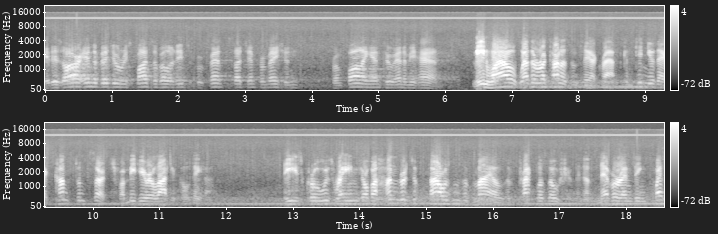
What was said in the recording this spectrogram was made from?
it is our individual responsibility to prevent such information from falling into enemy hands. Meanwhile, weather reconnaissance aircraft continue their constant search for meteorological data. These crews range over hundreds of thousands of miles of trackless ocean in a never-ending quest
